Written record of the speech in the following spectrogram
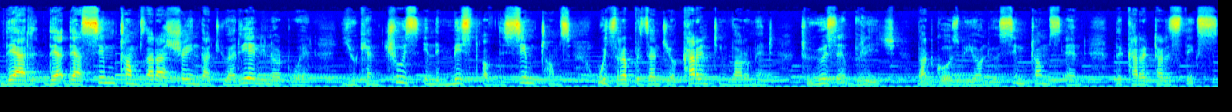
there are, there, there are symptoms that are showing that you are really not well. You can choose in the midst of the symptoms, which represent your current environment, to use a bridge that goes beyond your symptoms and the characteristics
